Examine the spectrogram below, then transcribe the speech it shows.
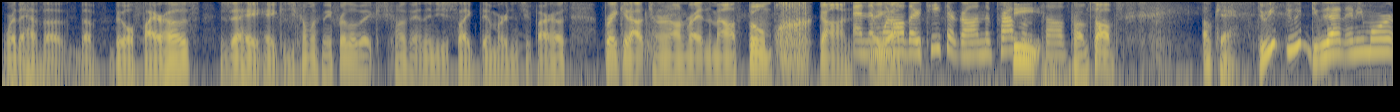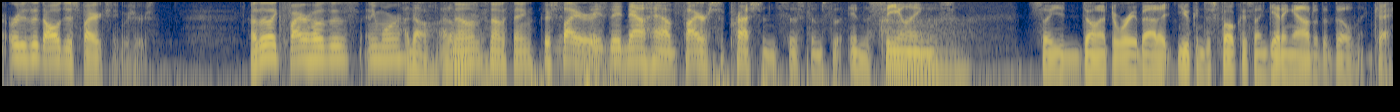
where they have the the big old fire hose. You say, hey, hey, could you come with me for a little bit? Could you come with me? And then you just like the emergency fire hose, break it out, turn it on right in the mouth, boom, gone. And then when go. all their teeth are gone, the problem See- solved. problem solved. okay. Do we do we do that anymore, or is it all just fire extinguishers? Are there like fire hoses anymore? Uh, no, I don't No, think it's so. not a thing. There's fire. They, they now have fire suppression systems in the ceilings, so you don't have to worry about it. You can just focus on getting out of the building. Okay.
